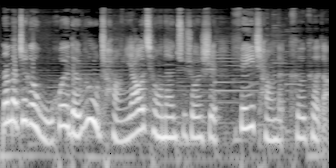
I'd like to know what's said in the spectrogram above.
那么这个舞会的入场要求呢，据说是非常的苛刻的。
